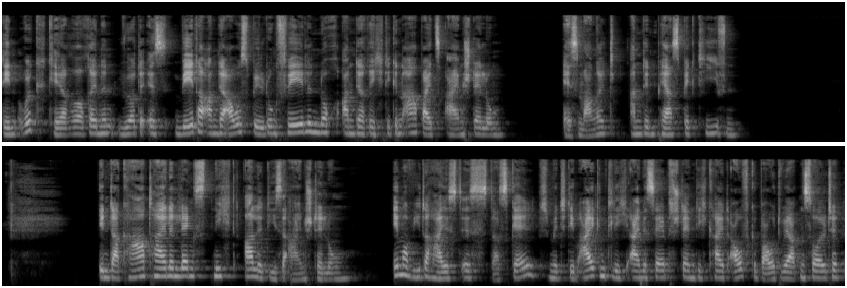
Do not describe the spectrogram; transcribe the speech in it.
Den Rückkehrerinnen würde es weder an der Ausbildung fehlen noch an der richtigen Arbeitseinstellung. Es mangelt an den Perspektiven. In Dakar teilen längst nicht alle diese Einstellung. Immer wieder heißt es, das Geld, mit dem eigentlich eine Selbstständigkeit aufgebaut werden sollte,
